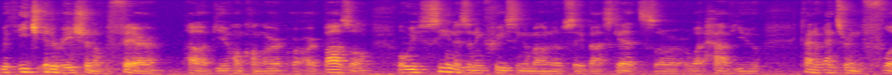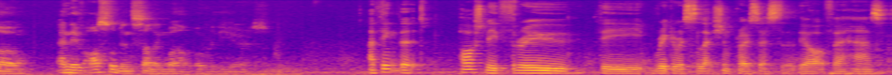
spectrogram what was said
With each iteration of the fair, uh, be it Hong Kong Art or Art Basel, what we've seen is an increasing amount of, say, Basquiats or, or what have you, kind of entering the flow and they've also been selling well over the years. I think that partially through the rigorous selection process that the art fair has,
